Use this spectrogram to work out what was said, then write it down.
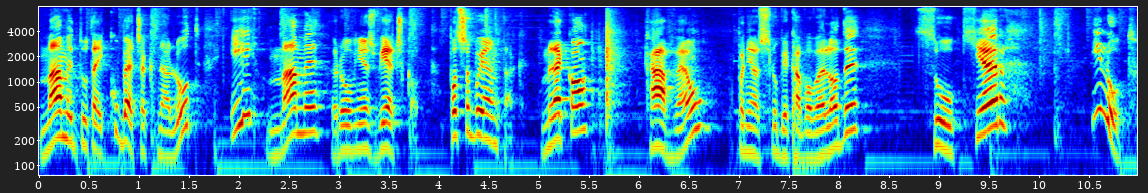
Mamy tutaj kubeczek na lód i mamy również wieczko. Potrzebujemy tak, mleko, kawę, ponieważ lubię kawowe lody, cukier i lód.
